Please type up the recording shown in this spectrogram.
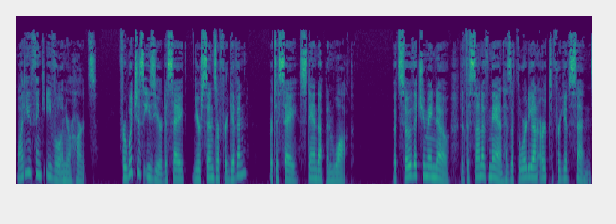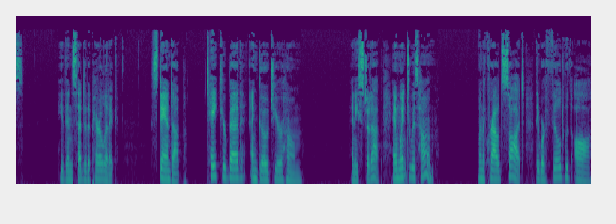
Why do you think evil in your hearts? For which is easier, to say, Your sins are forgiven, or to say, Stand up and walk? but so that you may know that the Son of Man has authority on earth to forgive sins. He then said to the paralytic, Stand up, take your bed, and go to your home. And he stood up and went to his home. When the crowd saw it, they were filled with awe,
